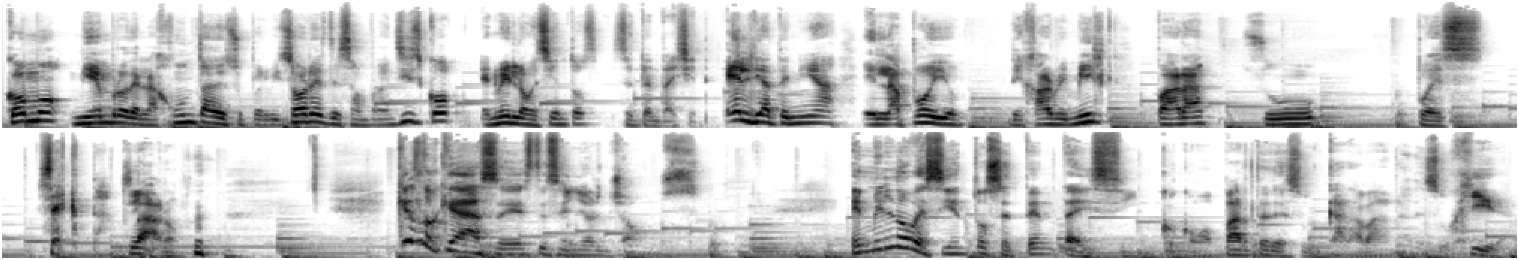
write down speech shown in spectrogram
como miembro de la Junta de Supervisores de San Francisco en 1977. Él ya tenía el apoyo de Harvey Milk para su pues secta. Claro. ¿Qué es lo que hace este señor Jones? En 1975, como parte de su caravana, de su gira,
